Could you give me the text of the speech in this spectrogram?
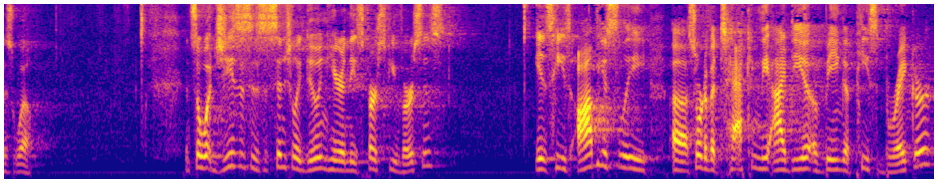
as well. And so, what Jesus is essentially doing here in these first few verses is he's obviously uh, sort of attacking the idea of being a peace breaker.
